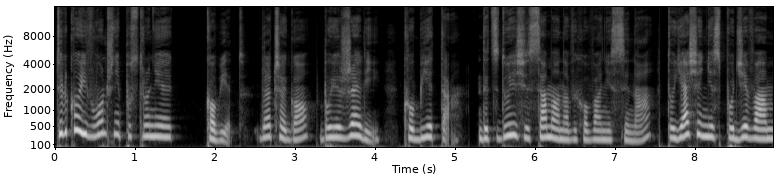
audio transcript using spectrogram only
Tylko i wyłącznie po stronie kobiet. Dlaczego? Bo jeżeli kobieta decyduje się sama na wychowanie syna, to ja się nie spodziewam,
